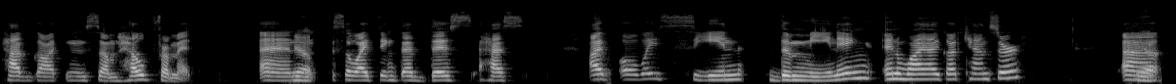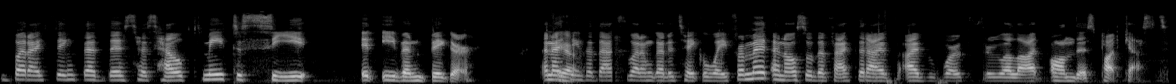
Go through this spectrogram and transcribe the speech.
have gotten some help from it. And yeah. so I think that this has, I've always seen the meaning in why I got cancer. Uh, yeah. But I think that this has helped me to see it even bigger and i yeah. think that that's what i'm going to take away from it and also the fact that i've i've worked through a lot on this podcast.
